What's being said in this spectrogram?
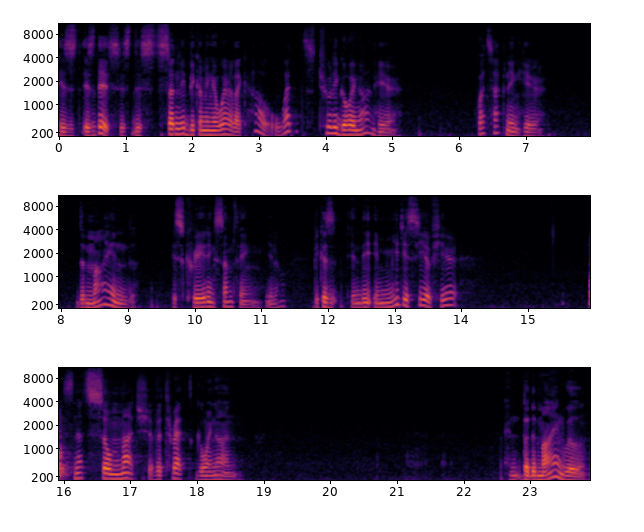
is, is this, is this suddenly becoming aware, like, oh, what's truly going on here? What's happening here? The mind is creating something, you know? Because in the immediacy of here, it's not so much of a threat going on. And, but the mind will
